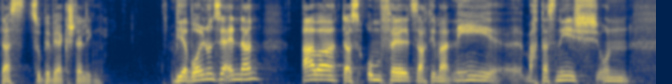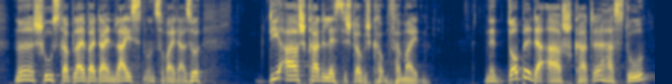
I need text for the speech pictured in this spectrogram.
das zu bewerkstelligen. Wir wollen uns ja ändern, aber das Umfeld sagt immer, nee, mach das nicht und ne, Schuster, bleib bei deinen Leisten und so weiter. Also die Arschkarte lässt sich, glaube ich, kaum vermeiden. Eine doppelte Arschkarte hast du,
